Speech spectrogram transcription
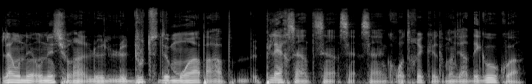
là, on est, on est sur un- le, le doute de moi par rapport. Plaire, un, un, c'est un gros truc, comment dire, d'ego, quoi.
